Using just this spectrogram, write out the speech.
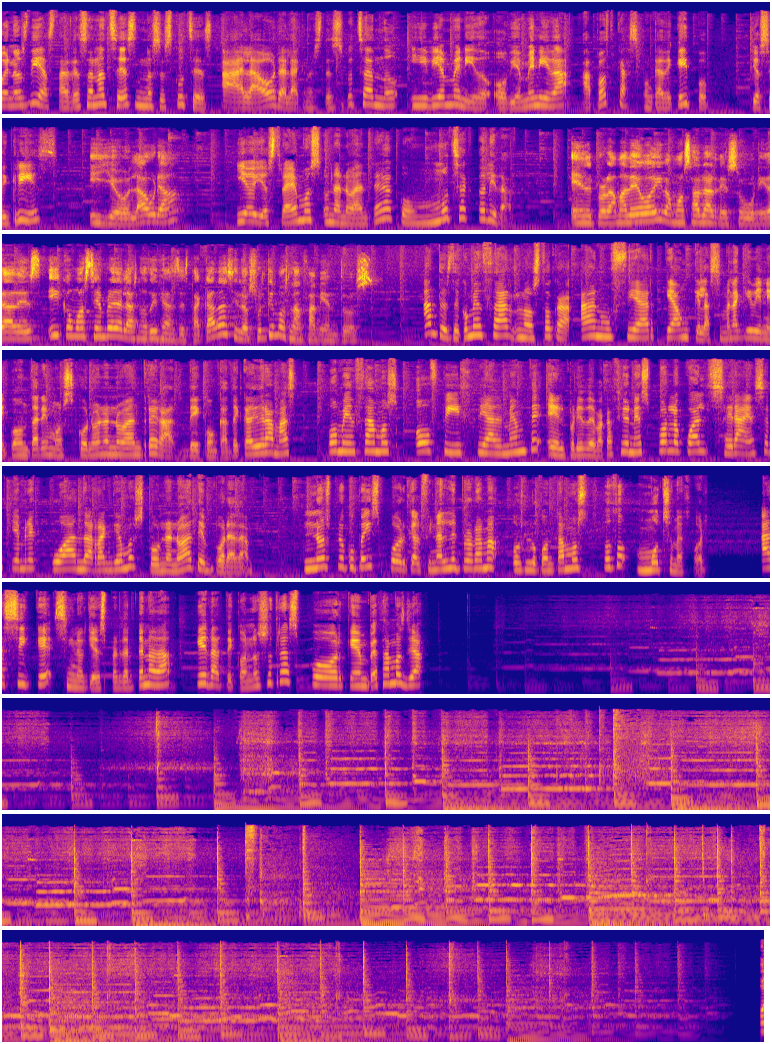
Buenos días, tardes o noches, nos escuches a la hora a la que nos estés escuchando y bienvenido o bienvenida a Podcast con KD K-Pop. Yo soy Chris. Y yo, Laura. Y hoy os traemos una nueva entrega con mucha actualidad. En el programa de hoy vamos a hablar de subunidades y como siempre de las noticias destacadas y los últimos lanzamientos. Antes de comenzar, nos toca anunciar que aunque la semana que viene contaremos con una nueva entrega de Concateca de Dramas, comenzamos oficialmente el periodo de vacaciones, por lo cual será en septiembre cuando arranquemos con una nueva temporada. No os preocupéis porque al final del programa os lo contamos todo mucho mejor. Así que, si no quieres perderte nada, quédate con nosotras porque empezamos ya.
